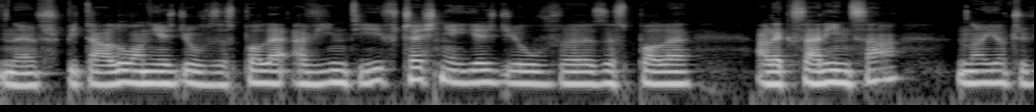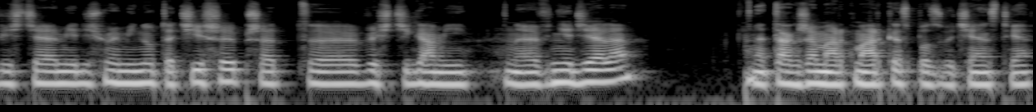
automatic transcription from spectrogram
e, w szpitalu. On jeździł w zespole Avinti, wcześniej jeździł w zespole Alexa Rinsa, no i oczywiście mieliśmy minutę ciszy przed e, wyścigami w niedzielę. Także Mark Marquez po zwycięstwie,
